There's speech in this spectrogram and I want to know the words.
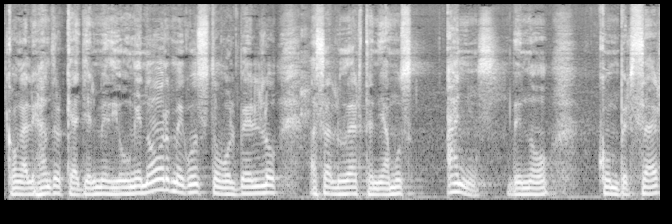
con Alejandro, que ayer me dio un enorme gusto volverlo a saludar. Teníamos años de no conversar.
